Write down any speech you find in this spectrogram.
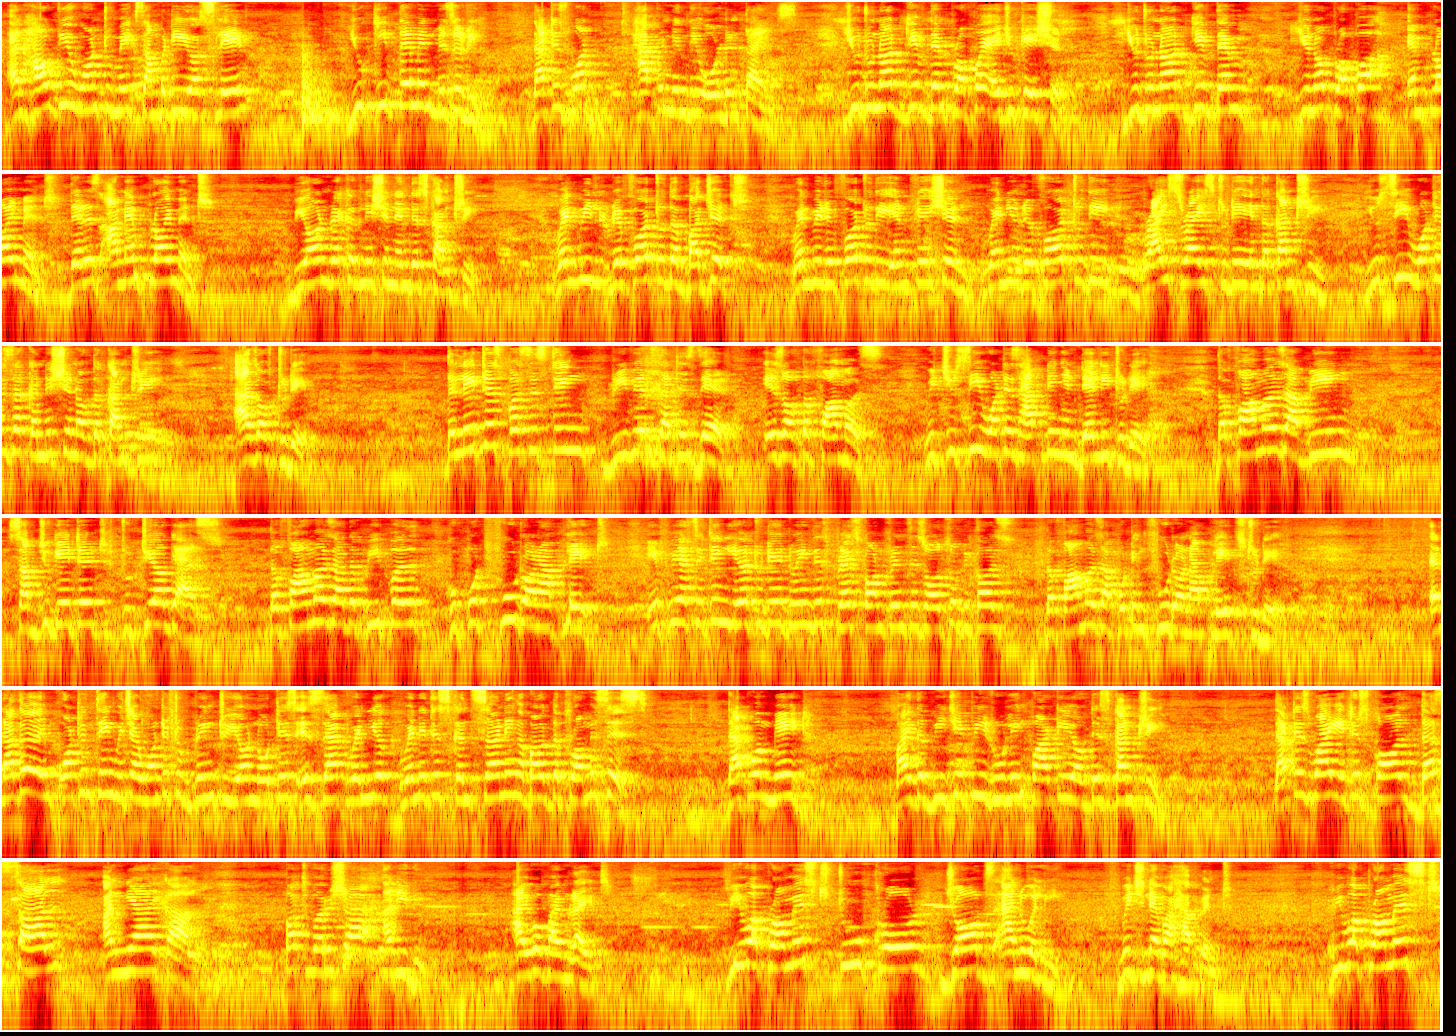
And how do you want to make somebody your slave? You keep them in misery. That is what happened in the olden times. You do not give them proper education. You do not give them, you know, proper employment. There is unemployment beyond recognition in this country. When we refer to the budget, when we refer to the inflation, when you refer to the price rise today in the country, you see what is the condition of the country as of today. The latest persisting grievance that is there is of the farmers, which you see what is happening in Delhi today. The farmers are being subjugated to tear gas. The farmers are the people who put food on our plate. If we are sitting here today doing this press conference, is also because the farmers are putting food on our plates today. Another important thing which I wanted to bring to your notice is that when you when it is concerning about the promises that were made by the BJP ruling party of this country, that is why it is called Das Sal Anyay Kal, Pat Anidhi. I hope I'm right. We were promised 2 crore jobs annually, which never happened. We were promised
